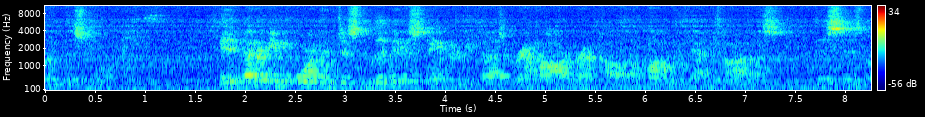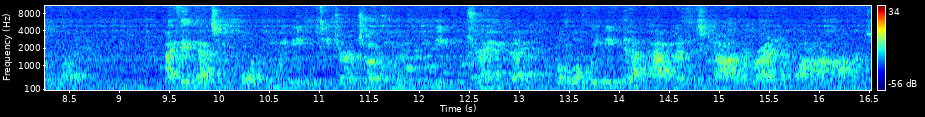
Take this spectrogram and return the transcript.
from this world. And it better be more than just living a standard because grandma or grandpa or mom and dad taught us. This is the way. I think that's important. We need to teach our children we need to train them. But what we need to have happen is God to write it upon our hearts.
